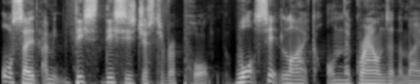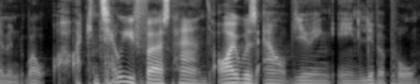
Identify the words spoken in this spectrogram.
also, I mean, this this is just a report. What's it like on the ground at the moment? Well, I can tell you firsthand. I was out viewing in Liverpool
